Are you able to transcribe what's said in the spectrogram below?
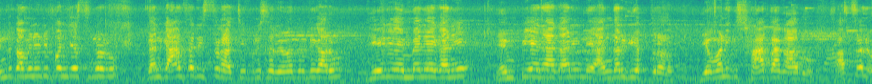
ఎందుకు అవినీతి పని చేస్తున్నారు? దానికి ఆన్సర్ ఇస్తారా చీఫ్ మినిస్టర్ రేవంత్ రెడ్డి గారు? ఏది ఎమ్మెల్యే కానీ ఎంపీ అయినా కానీ నేను అందరికీ చెప్తున్నాను. ఎవరికి శాత కాదు. అస్సలు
